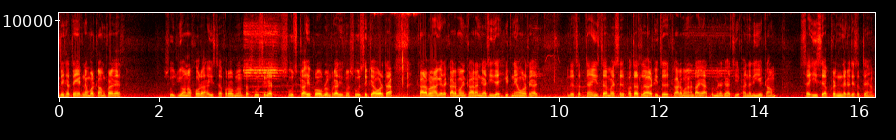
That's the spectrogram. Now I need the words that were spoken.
देख सकते हैं, एक नंबर काम कर गैस स्विच भी ऑन ऑफ़ हो रहा है इसका प्रॉब्लम था। स्विच से गैस स्विच का ही प्रॉब्लम था इसमें स्विच से क्या हो रहा था? कार्बन आ गया था कार्बन के कारण गैस चीज़ें हीट नहीं हो रहा था गैस देख सकते हैं, इस तरह मैं पता चला कि इसे कार्बन हटाया तो मेरा गैस ये फाइनली ये काम सही से आप करने लगा देख सकते हैं।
